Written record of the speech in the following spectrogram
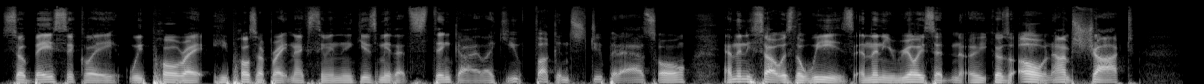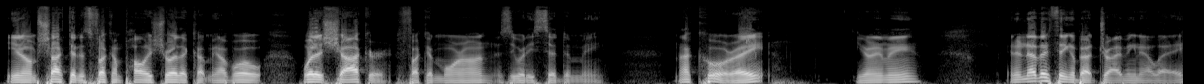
So basically, we pull right. He pulls up right next to me, and he gives me that stink eye, like "you fucking stupid asshole." And then he saw it was the wheeze, and then he really said, no, "He goes, oh, now I'm shocked. You know, I'm shocked that it's fucking Pauly Shore that cut me off. Whoa, what a shocker, fucking moron!" See what he said to me. Not cool, right? You know what I mean? And another thing about driving in LA,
